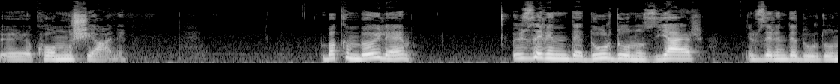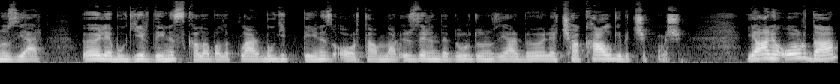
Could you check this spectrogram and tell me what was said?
e, konmuş yani. Bakın böyle üzerinde durduğunuz yer, üzerinde durduğunuz yer, böyle bu girdiğiniz kalabalıklar, bu gittiğiniz ortamlar, üzerinde durduğunuz yer böyle çakal gibi çıkmış. Yani orada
